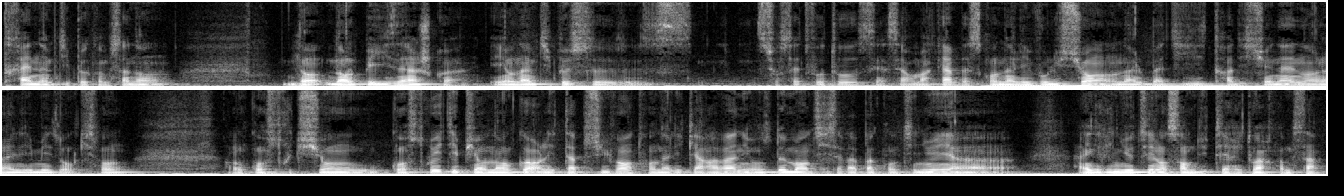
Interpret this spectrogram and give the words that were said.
traînent un petit peu comme ça dans, le paysage. Quoi. Et on a un petit peu sur cette photo, c'est assez remarquable parce qu'on a l'évolution, on a le bâti traditionnel, on a les maisons qui sont en construction ou construites, et puis on a encore l'étape suivante où on a les caravanes et on se demande si ça va pas continuer à, grignoter l'ensemble du territoire comme ça.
